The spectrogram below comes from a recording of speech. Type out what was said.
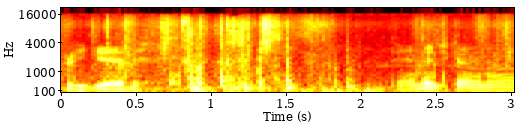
Pretty good damage going on.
